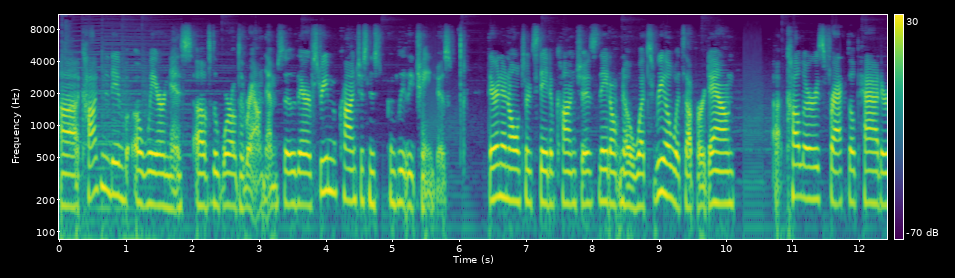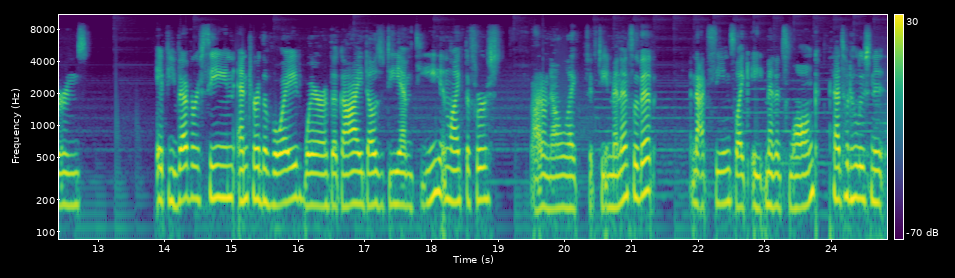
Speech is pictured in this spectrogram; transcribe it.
uh, cognitive awareness of the world around them. So their stream of consciousness completely changes. They're in an altered state of conscious. They don't know what's real, what's up or down, uh, colors, fractal patterns. If you've ever seen Enter the Void, where the guy does DMT in like the first I don't know, like 15 minutes of it. And that scene's like 8 minutes long. That's what hallucin-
